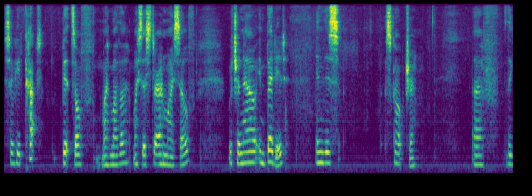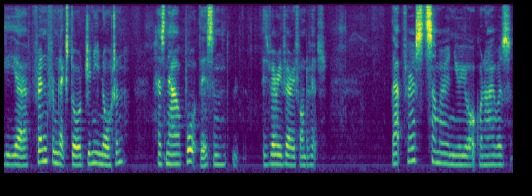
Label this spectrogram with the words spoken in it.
So he'd cut bits off my mother, my sister, and myself, which are now embedded in this sculpture. Uh, the uh, friend from next door, Ginny Norton, has now bought this and is very, very fond of it. That first summer in New York, when I was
